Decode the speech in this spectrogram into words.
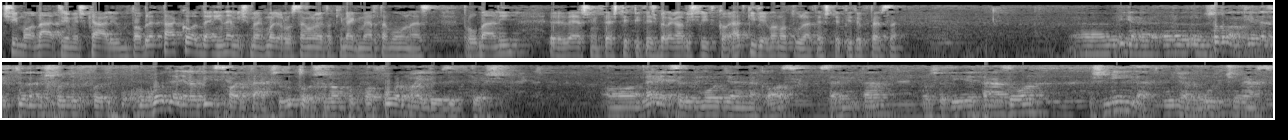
sima nátrium és kálium tablettákkal, de én nem ismerek Magyarországon olyat, aki megmerte volna ezt próbálni versenytestépítésben, legalábbis ritka. Hát kivéve a naturál testépítők persze. Igen, sokan kérdezik tőlem is, hogy, hogy hogy legyen a vízhajtás az utolsó napokban, formaidőzítés. A legegyszerűbb módja ennek az, szerintem, hogyha diétázol, és mindent ugyanúgy csinálsz,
